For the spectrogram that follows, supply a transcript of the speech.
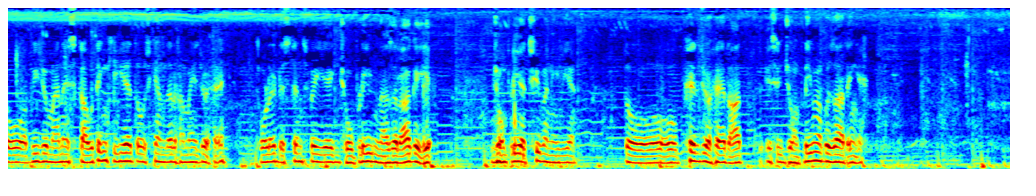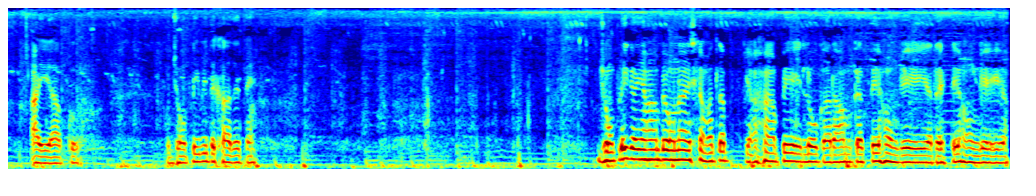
तो अभी जो मैंने स्काउटिंग की है तो उसके अंदर हमें जो है, थोड़े डिस्टेंस पे ये एक झोपड़ी नज़र आ गई है। झोपड़ी अच्छी बनी हुई है। तो फिर जो है, रात इसी झोपड़ी में गुजारेंगे। आइए आपको झोपड़ी भी दिखा देते हैं। झोपड़ी का यहाँ पे होना, इसका मतलब यहाँ पे लोग आराम करते होंगे या रहते होंगे या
